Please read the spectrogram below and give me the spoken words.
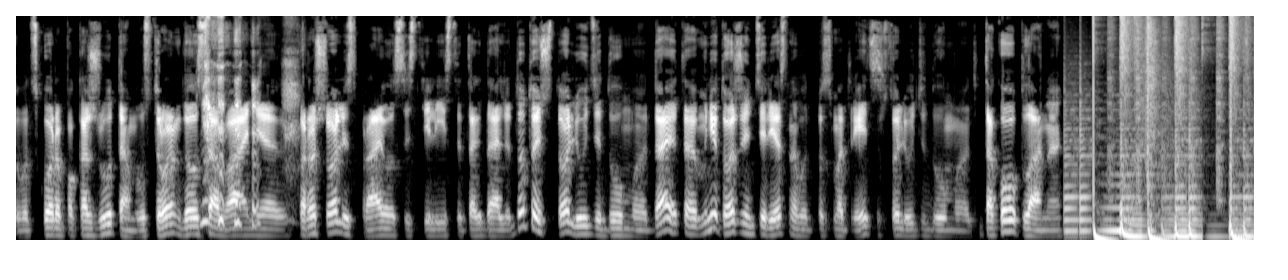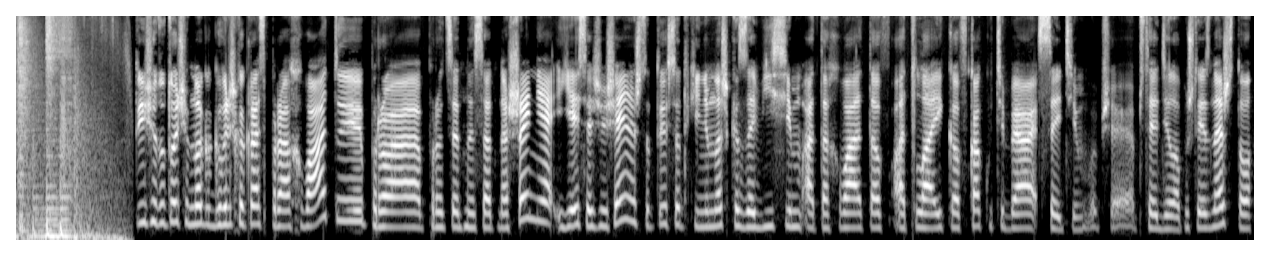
вот скоро покажу, там, устроим голосование, хорошо ли справился стилист и так далее. Ну, то есть, что люди думают, да, это мне тоже интересно вот посмотреть, что люди думают. Такого плана. Ты еще тут очень много говоришь как раз про охваты, про процентное соотношение. Есть ощущение, что ты все-таки немножко зависим от охватов, от лайков. Как у тебя с этим вообще обстоят дела? Потому что я знаю, что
